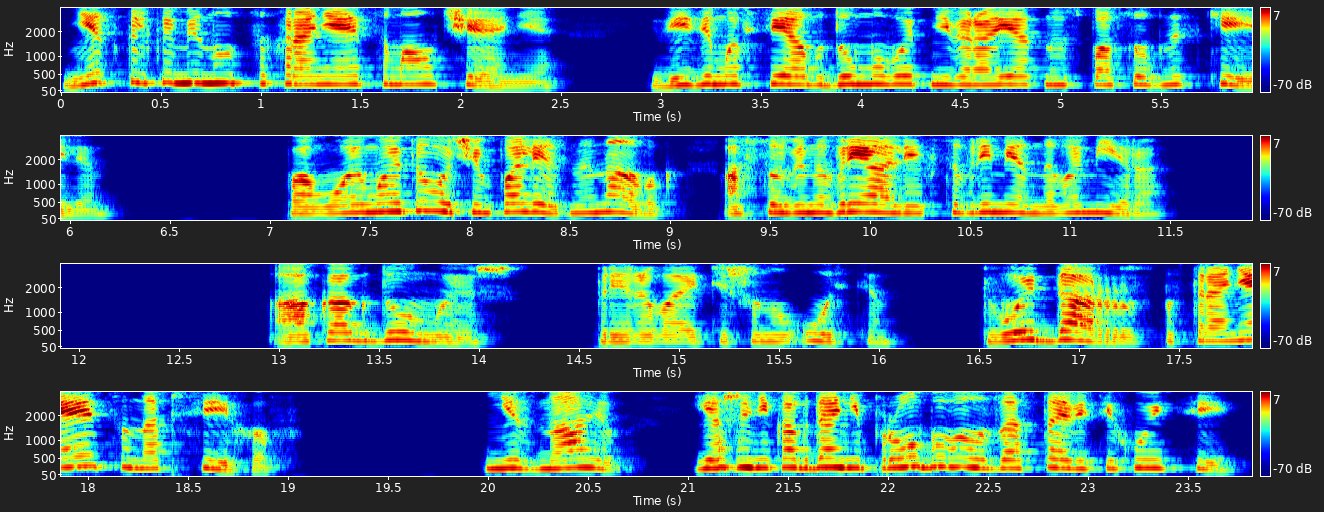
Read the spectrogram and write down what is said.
Несколько минут сохраняется молчание. Видимо, все обдумывают невероятную способность Кейлин. По-моему, это очень полезный навык, особенно в реалиях современного мира. «А как думаешь?» — прерывает тишину Остин. «Твой дар распространяется на психов?» «Не знаю. Я же никогда не пробовала заставить их уйти».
